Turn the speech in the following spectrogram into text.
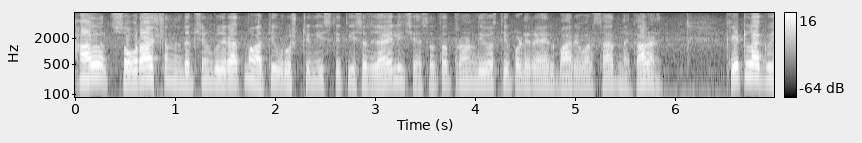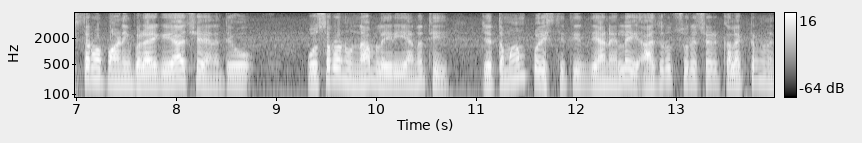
હાલ સૌરાષ્ટ્ર અને દક્ષિણ ગુજરાતમાં અતિવૃષ્ટિની સ્થિતિ સર્જાયેલી છે. સતત ત્રણ દિવસથી પડી રહેલ ભારે વરસાદને કારણે કેટલાક વિસ્તારમાં પાણી ભરાઈ ગયા છે અને તેઓ ઓસરવાનું નામ લઈ રહ્યા નથી. જે તમામ પરિસ્થિતિ ધ્યાને લઈ આજરોજ સુરત શહેર કલેક્ટર અને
